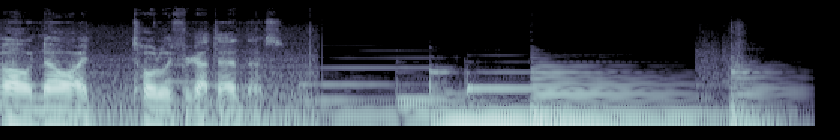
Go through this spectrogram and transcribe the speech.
Oh no, I totally forgot to add this.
